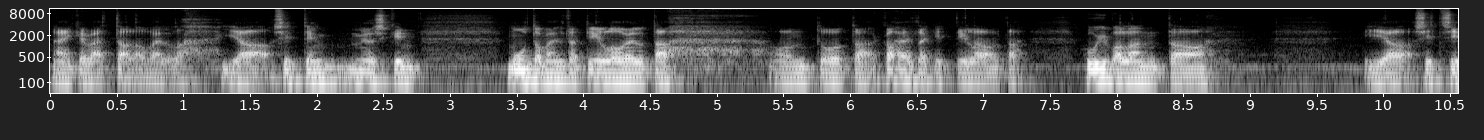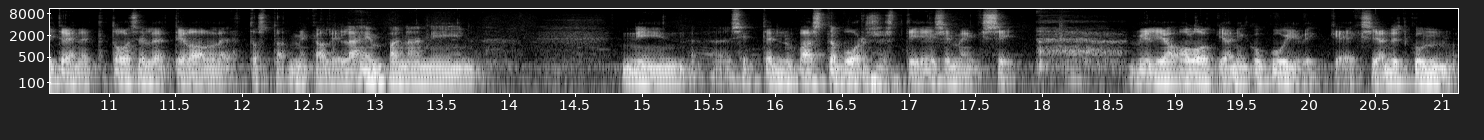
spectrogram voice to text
näin kevät talvella. Ja sitten myöskin muutamilta tiloilta on tuota, kahdeltakin tilalta kuivalantaa ja sitten siten, että toiselle tilalle, tuosta mikä oli lähimpänä, niin, niin sitten vastavuoroisesti esimerkiksi viljaologia niin kuivikkeeksi. Ja nyt kun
